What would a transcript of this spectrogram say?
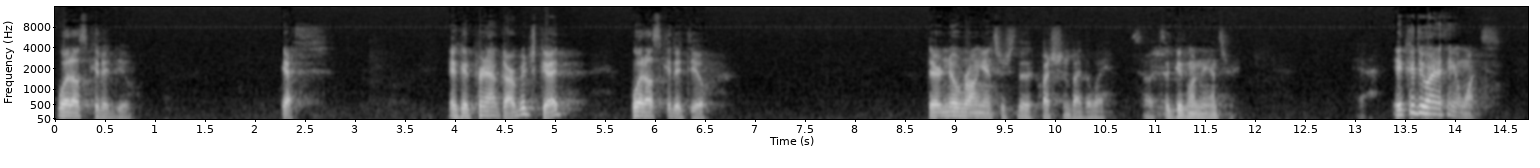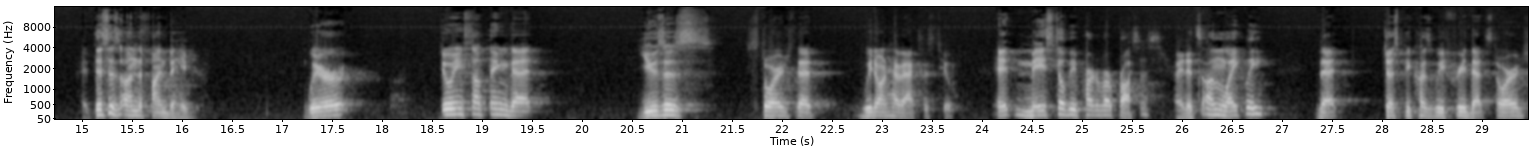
What else could it do? Yes. It could print out garbage. Good. What else could it do? There are no wrong answers to the question, by the way. So it's a good one to answer. Yeah. It could do anything at once. This is undefined behavior. We're doing something that uses storage that we don't have access to. It may still be part of our process, right? It's unlikely that just because we freed that storage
